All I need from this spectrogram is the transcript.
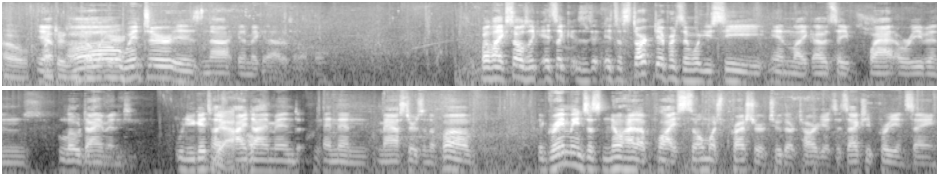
Oh, Yep. Winter's in oh, trouble here. Winter is not gonna make it out of this. I don't think. But like, so it's like it's like it's- a stark difference in what you see in like I would say flat or even low diamond. When you get to like Yeah. high diamond and then masters and above, the gray mains just know how to apply so much pressure to their targets. It's actually pretty insane,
